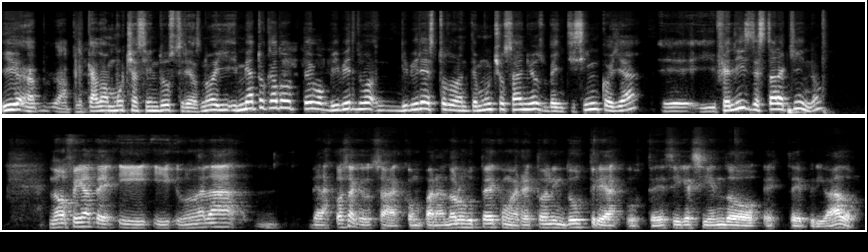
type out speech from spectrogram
Y aplicado a muchas industrias, ¿no? Y, me ha tocado vivir, vivir esto durante muchos años, 25 ya, eh, y feliz de estar aquí, ¿no? No, fíjate, y, y una de, las de las cosas que, o sea, comparándolos ustedes con el resto de la industria, usted sigue siendo este, privado.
